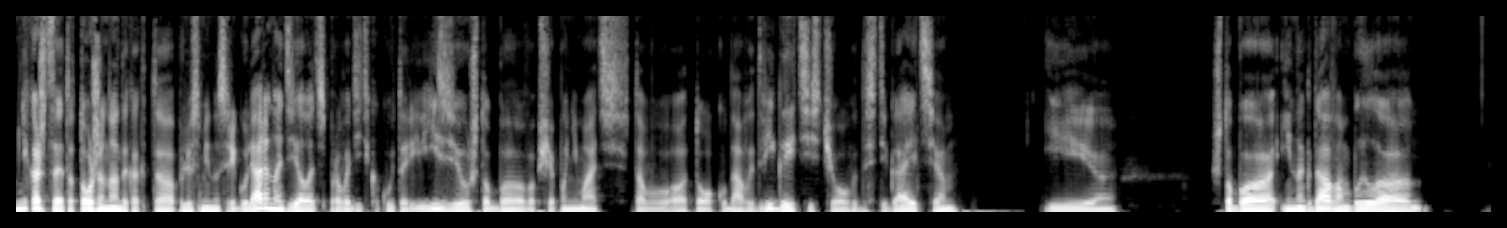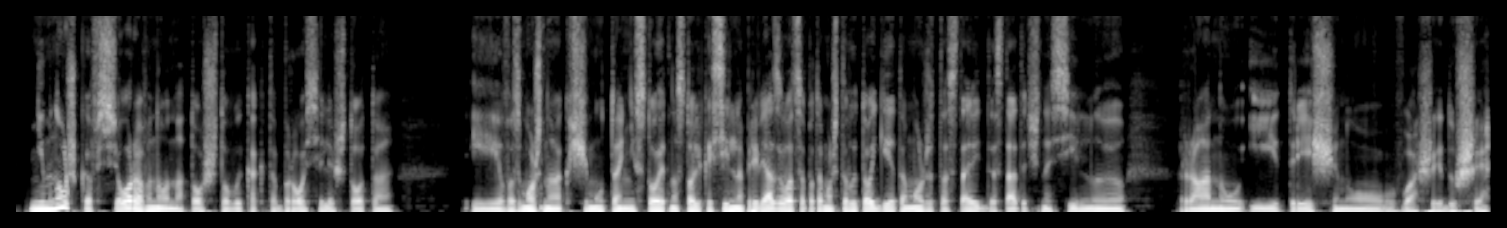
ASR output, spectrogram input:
мне кажется, это тоже надо как-то плюс-минус регулярно делать, проводить какую-то ревизию, чтобы вообще понимать того, то, куда вы двигаетесь, чего вы достигаете. И чтобы иногда вам было немножко все равно на то, что вы как-то бросили что-то, и, возможно, к чему-то не стоит настолько сильно привязываться, потому что в итоге это может оставить достаточно сильную рану и трещину в вашей душе.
